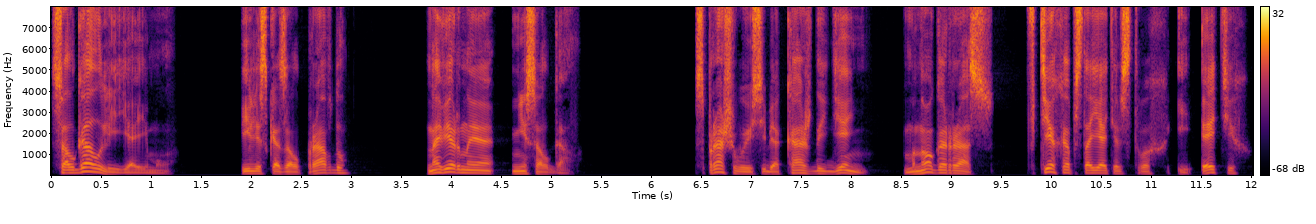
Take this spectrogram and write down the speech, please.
Солгал ли я ему? Или сказал правду? Наверное, не солгал. Спрашиваю себя каждый день, много раз, в тех обстоятельствах и этих,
